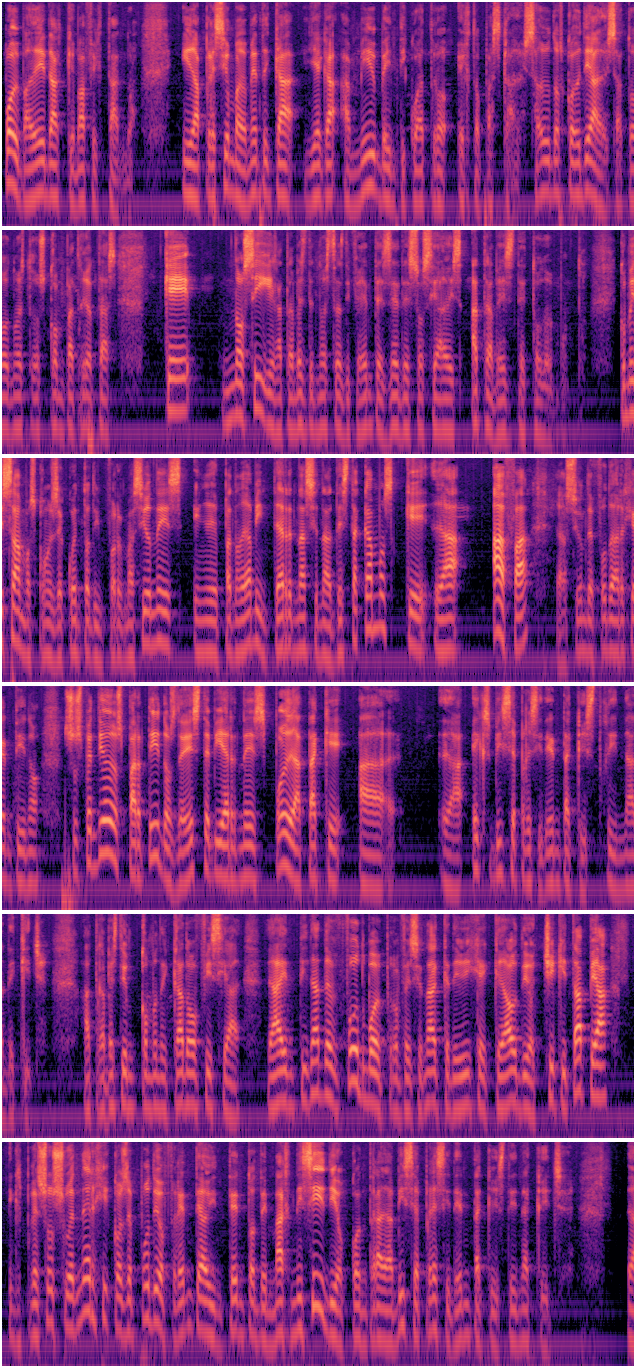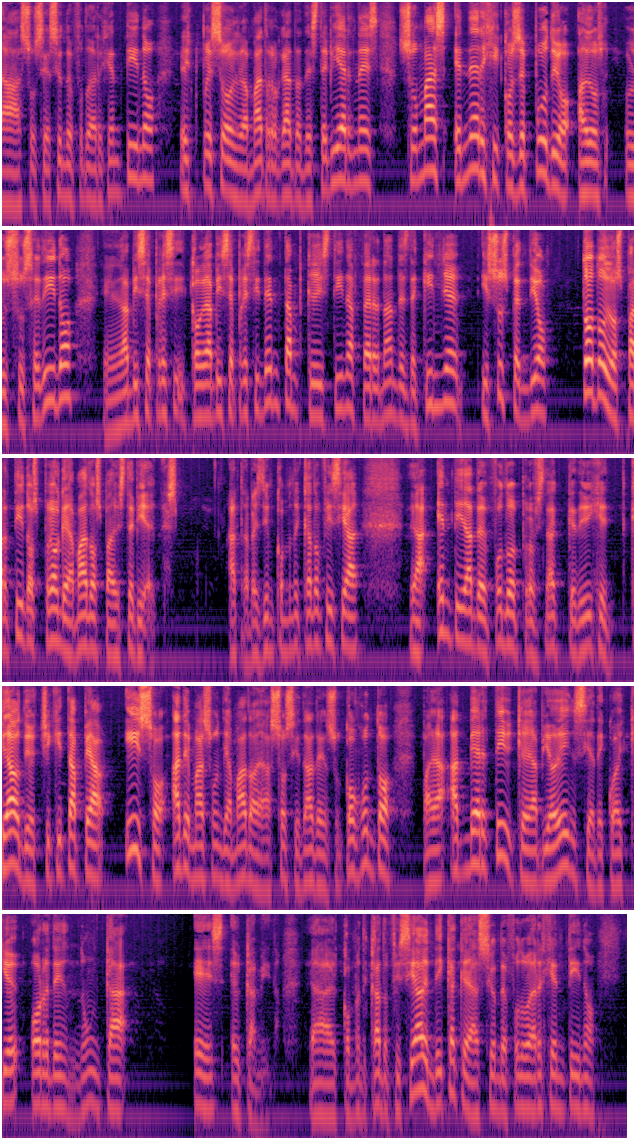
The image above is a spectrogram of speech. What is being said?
polvareda que va afectando y la presión barométrica llega a 1024 hectopascales. Saludos cordiales a todos nuestros compatriotas que nos siguen a través de nuestras diferentes redes sociales a través de todo el mundo. Comenzamos con el recuento de informaciones en el panorama internacional. Destacamos que la AFA, la Asociación de Fútbol Argentino, suspendió los partidos de este viernes por el ataque a la ex vicepresidenta Cristina de Kirchner. A través de un comunicado oficial, la entidad del fútbol profesional que dirige Claudio Chiquitapia expresó su enérgico repudio frente al intento de magnicidio contra la vicepresidenta Cristina Kirchner. La Asociación de Fútbol Argentino expresó en la madrugada de este viernes su más enérgico repudio a lo sucedido la con la vicepresidenta Cristina Fernández de Kirchner y suspendió todos los partidos programados para este viernes. A través de un comunicado oficial, la entidad del fútbol profesional que dirige Claudio Chiquitapia hizo además un llamado a la sociedad en su conjunto para advertir que la violencia de cualquier orden nunca es el camino. El comunicado oficial indica que la acción de fútbol argentino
